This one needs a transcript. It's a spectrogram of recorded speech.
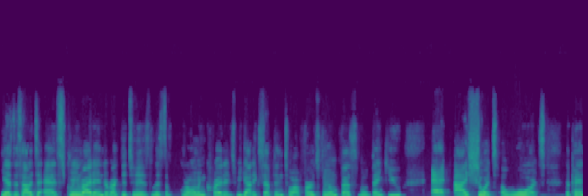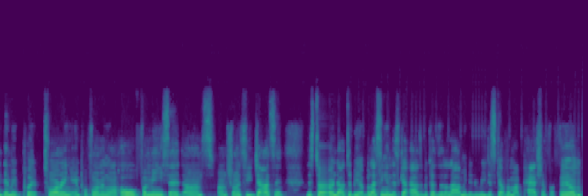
he has decided to add screenwriter and director to his list of growing credits. We got accepted into our first film festival. Thank you at iShorts Awards. The pandemic put touring and performing on hold for me, said um, um, Sean C. Johnson. This turned out to be a blessing in disguise because it allowed me to rediscover my passion for film.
